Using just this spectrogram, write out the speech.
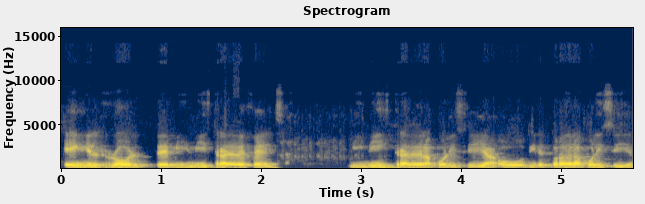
en el rol de ministra de defensa, ministra de la policía o directora de la policía,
